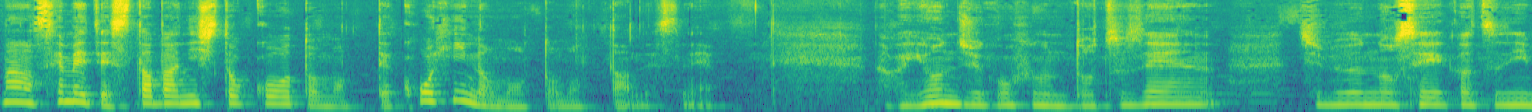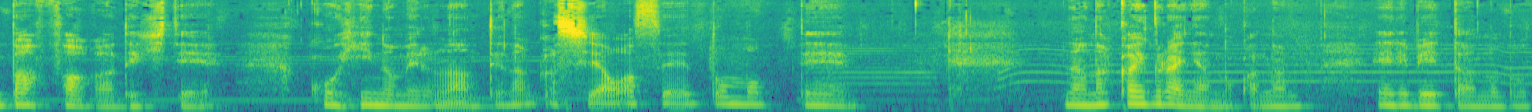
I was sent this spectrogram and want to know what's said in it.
まあせめてスタバにしとこうと思ってコーヒー飲もうと思ったんですね。なんか45分突然自分の生活にバッファーができてコーヒー飲めるなんてなんか幸せと思って7階ぐらいにあるのかな。エレベーター登っ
